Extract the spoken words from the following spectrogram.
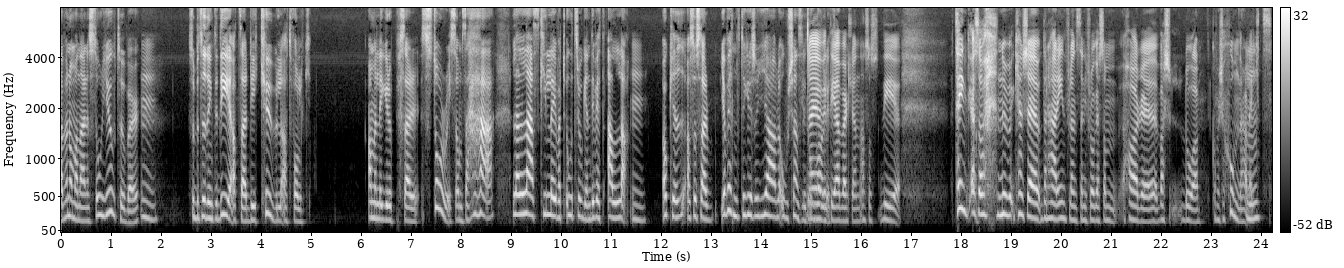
även om man är en stor youtuber så betyder inte det att så här, det är kul att folk ja, men lägger upp så här, stories om så här, haha, lalas kille har ju varit otrogen, det vet alla. Okej, alltså så här, jag vet inte, jag tycker det är så jävla okänsligt och Nej jag vet det är verkligen, alltså det är Tänk alltså nu kanske den här influensen i fråga som har eh, vars då konversationer har Mm. väckts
